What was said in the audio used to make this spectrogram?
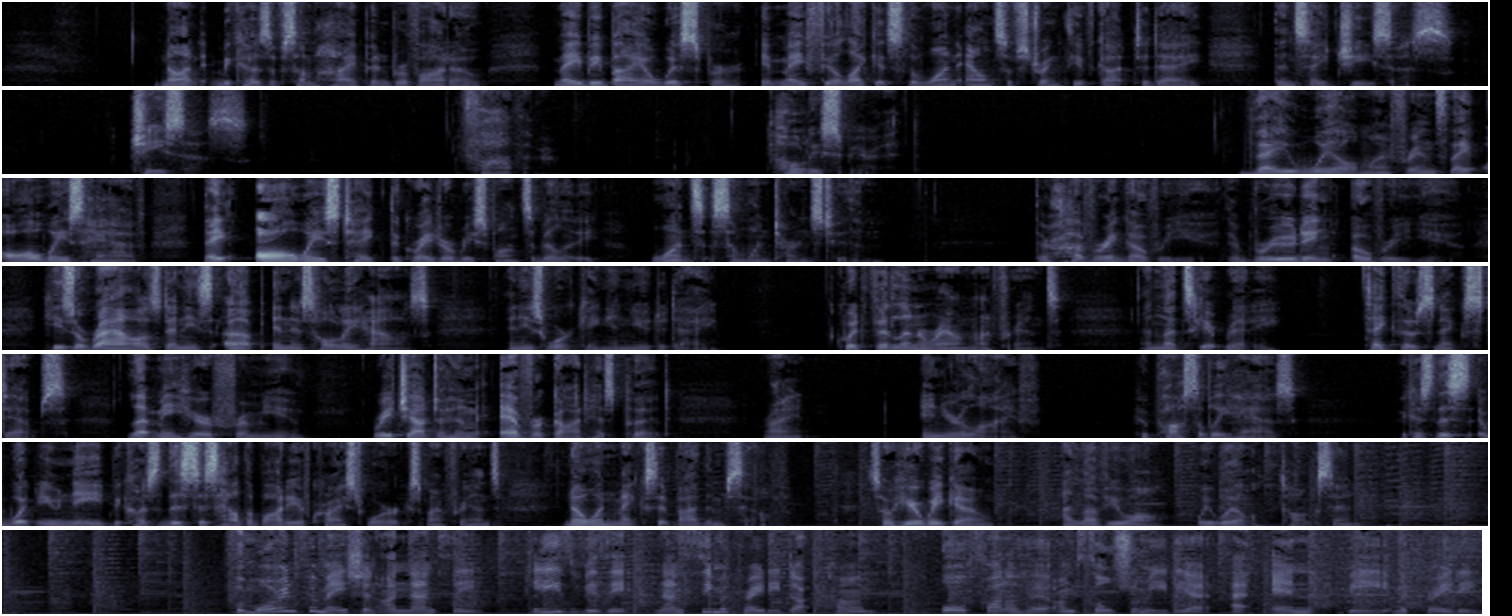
Not because of some hype and bravado, maybe by a whisper. It may feel like it's the one ounce of strength you've got today, then say, Jesus, Jesus, Father, Holy Spirit. They will, my friends, they always have, they always take the greater responsibility once someone turns to them. They're hovering over you, they're brooding over you. He's aroused and he's up in his holy house, and he's working in you today. Quit fiddling around, my friends, and let's get ready. Take those next steps. Let me hear from you. Reach out to whomever God has put, right, in your life, who possibly has. Because this is what you need, because this is how the body of Christ works, my friends. No one makes it by themselves. So here we go. I love you all. We will talk soon. For more information on Nancy, please visit nancymccready.com or follow her on social media at NB McCready.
